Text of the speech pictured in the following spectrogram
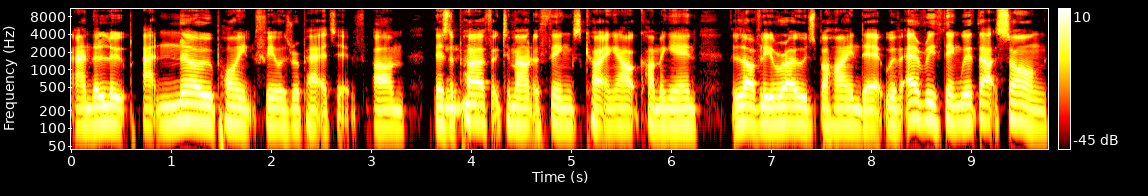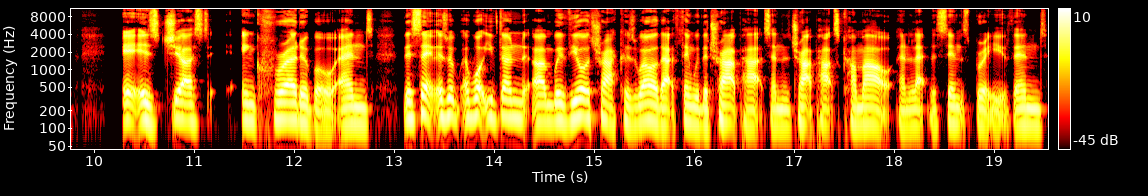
and the loop at no point feels repetitive. Um, there's mm-hmm. a perfect amount of things cutting out, coming in, the lovely Rhodes behind it, with everything with that song. It is just incredible, and this is what you've done um, with your track as well. That thing with the trap hats, and the trap hats come out and let the synths breathe, and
